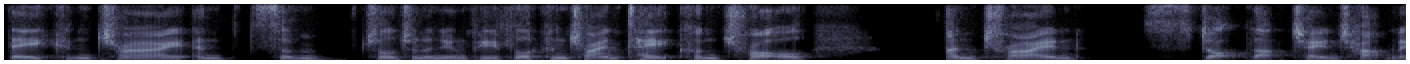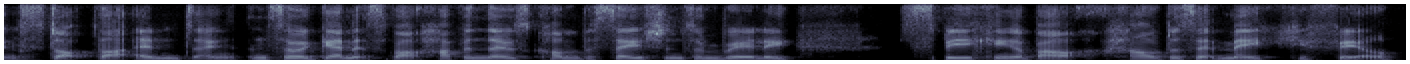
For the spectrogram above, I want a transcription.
they can try and some children and young people can try and take control and try and stop that change happening stop that ending. And so again it's about having those conversations and really speaking about how does it make you feel?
